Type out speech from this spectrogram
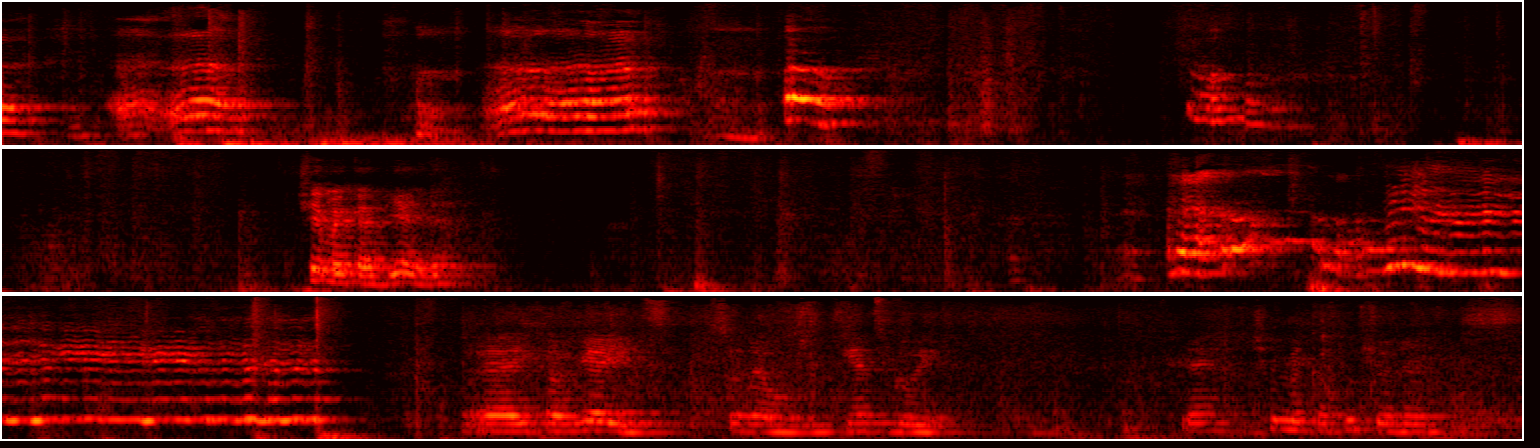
You can wear it so that we get going. Put your hands.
